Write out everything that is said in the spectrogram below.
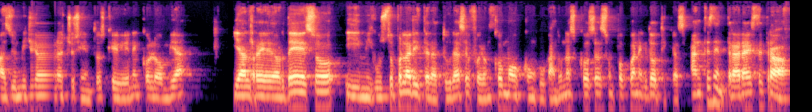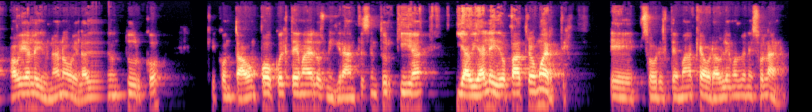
más de 1.800.000 que viven en Colombia y alrededor de eso y mi gusto por la literatura se fueron como conjugando unas cosas un poco anecdóticas. Antes de entrar a este trabajo había leído una novela de un turco que contaba un poco el tema de los migrantes en Turquía y había leído Patria o Muerte eh, sobre el tema que ahora hablemos venezolano.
